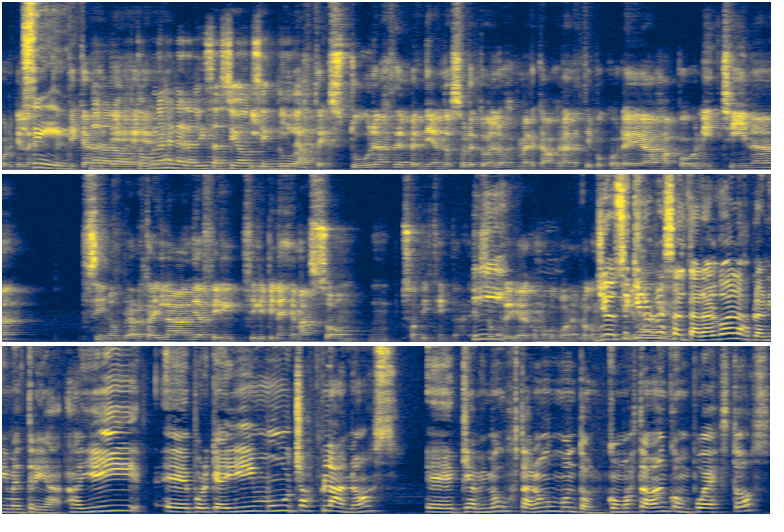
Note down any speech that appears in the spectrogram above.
porque las Sí. estéticas... No, no, no. Esto es eh, una generalización, y, sin y duda. las texturas, dependiendo sobre todo en los mercados grandes tipo Corea, Japón y China, sin nombrar Tailandia, Fil- Filipinas y demás, son, son distintas. Eso Y- sería como ponerlo como... Yo sí quiero Obvio. resaltar algo de la planimetría. Allí, eh, porque hay muchos planos eh, que a mí me gustaron un montón, como estaban compuestos,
